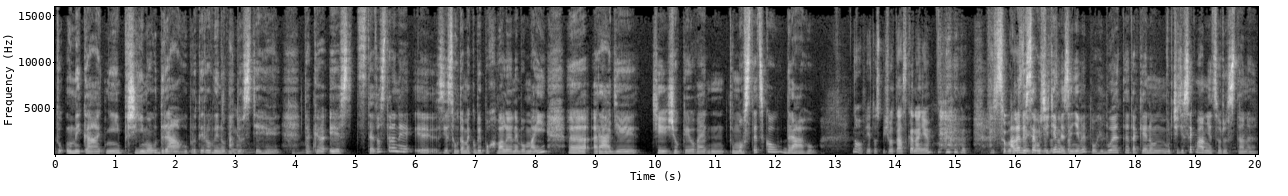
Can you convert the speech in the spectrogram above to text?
tu unikátní přímou dráhu pro ty rovinové dostihy. Ano. Tak uh, i z této strany jsou tam jakoby pochvaly nebo mají rádi ti žokejové tu mosteckou dráhu? No, je to spíš otázka na ně. Ale vy se určitě mezi nimi pohybujete, tak jenom určitě se k vám něco dostane.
